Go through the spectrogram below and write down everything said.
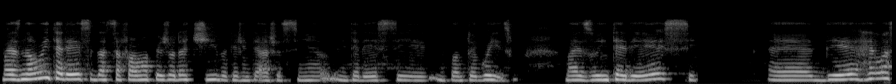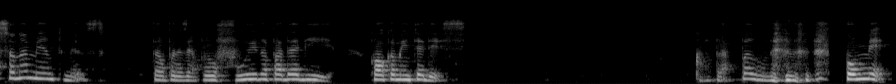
Mas não o interesse dessa forma pejorativa, que a gente acha assim, o interesse enquanto egoísmo, mas o interesse é, de relacionamento mesmo. Então, por exemplo, eu fui na padaria. Qual que é o meu interesse? Comprar pão, né? Comer.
